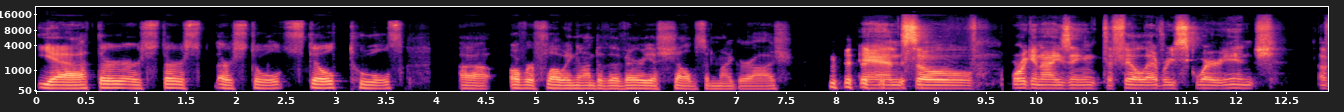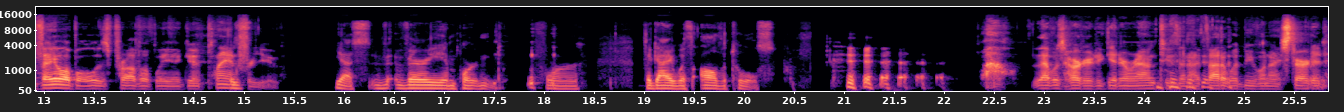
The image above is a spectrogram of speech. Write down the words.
yeah there are there's are still still tools uh overflowing onto the various shelves in my garage and so organizing to fill every square inch available is probably a good plan for you. yes v- very important for the guy with all the tools Wow, that was harder to get around to than I thought it would be when I started.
